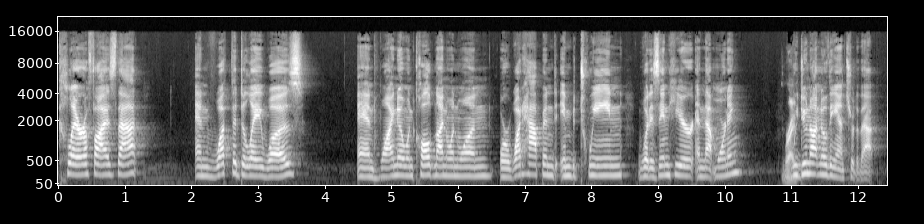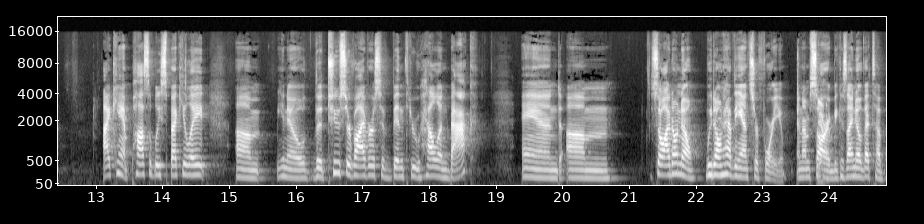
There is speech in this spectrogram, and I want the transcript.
clarifies that and what the delay was and why no one called 911 or what happened in between what is in here and that morning. Right. We do not know the answer to that. I can't possibly speculate. Um, you know, the two survivors have been through hell and back. And um, so I don't know. We don't have the answer for you. And I'm sorry yeah. because I know that's a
